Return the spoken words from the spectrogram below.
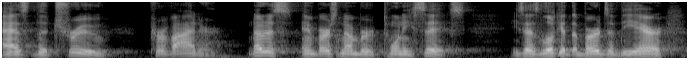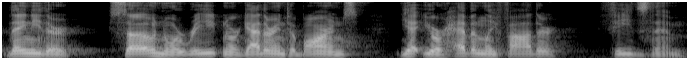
as the true provider. Notice in verse number 26, he says, Look at the birds of the air. They neither sow nor reap nor gather into barns, yet your heavenly Father feeds them.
